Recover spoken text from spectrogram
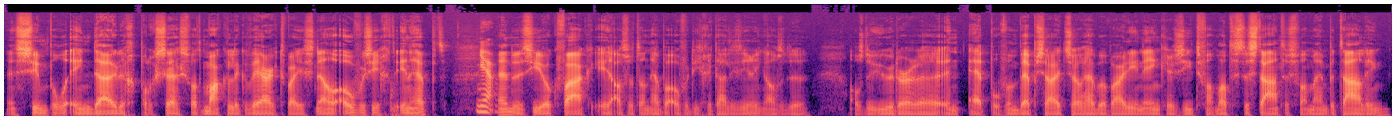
een simpel, eenduidig proces wat makkelijk werkt, waar je snel overzicht in hebt. Ja. En dan zie je ook vaak, als we het dan hebben over digitalisering, als de als de huurder eh, een app of een website zou hebben waar hij in één keer ziet van wat is de status van mijn betaling.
